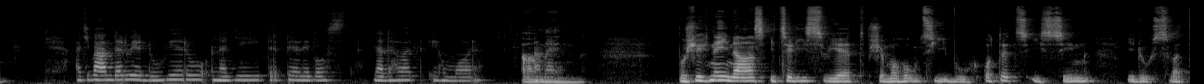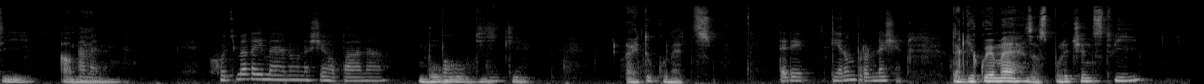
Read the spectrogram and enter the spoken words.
Ať vám daruje důvěru, naději, trpělivost, nadhled i humor. Amen. Amen. Požehnej nás i celý svět, všemohoucí Bůh, Otec i Syn i Duch Svatý. Amen. Amen. Choďme ve jménu našeho Pána. Bohu, Bohu díky. A je to konec. Tedy jenom pro dnešek. Tak děkujeme za společenství.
